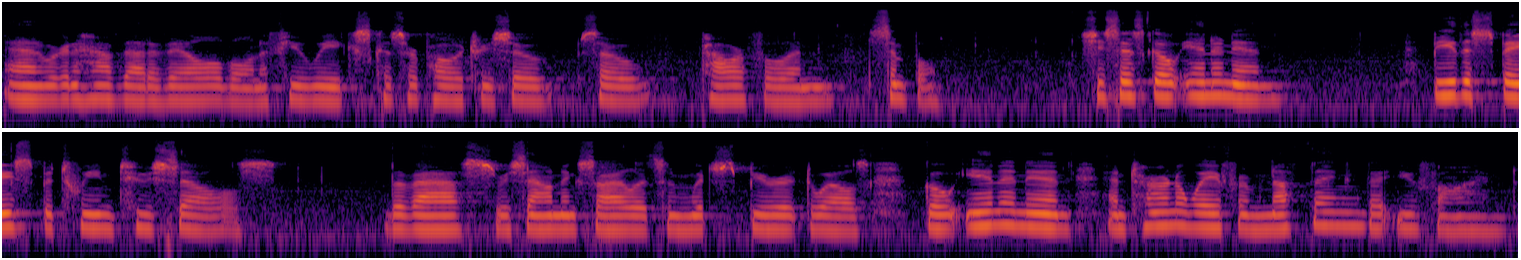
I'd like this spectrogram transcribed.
And we're going to have that available in a few weeks because her poetry is so so powerful and simple. She says, "Go in and in, be the space between two cells." The vast, resounding silence in which spirit dwells. Go in and in and turn away from nothing that you find.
